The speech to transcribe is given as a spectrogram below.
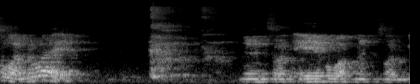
ส่วนด้วยหนึ่งส่วน a บวกหนึ่งส่วน b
